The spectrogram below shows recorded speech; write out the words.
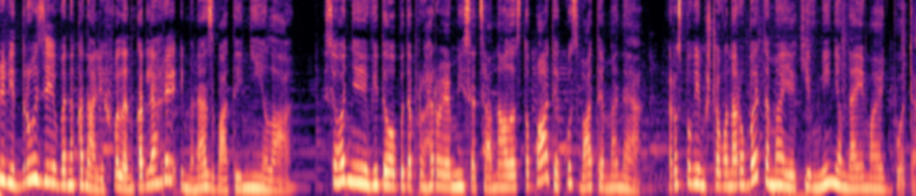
Привіт, друзі! Ви на каналі Хвилинка для гри і мене звати Ніла. Сьогодні відео буде про героя місяця на листопад, яку звати мене. Розповім, що вона робитиме, які вміння в неї мають бути.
